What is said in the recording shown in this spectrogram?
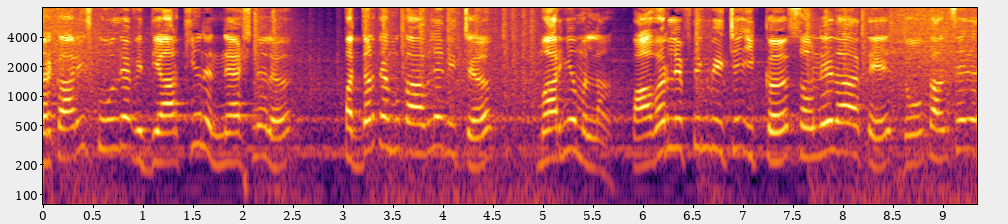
ਸਰਕਾਰੀ ਸਕੂਲ ਦੇ ਵਿਦਿਆਰਥੀਆਂ ਨੇ ਨੈਸ਼ਨਲ ਪੱਧਰ ਦੇ ਮੁਕਾਬਲੇ ਵਿੱਚ ਮਾਰੀਆਂ ਮੱਲਾਂ। ਪਾਵਰ ਲਿਫਟਿੰਗ ਵਿੱਚ ਇੱਕ ਸੋਨੇ ਦਾ ਅਤੇ ਦੋ ਕਾਂਸੇ ਦੇ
